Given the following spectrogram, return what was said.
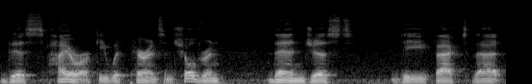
this hierarchy with parents and children than just the fact that,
